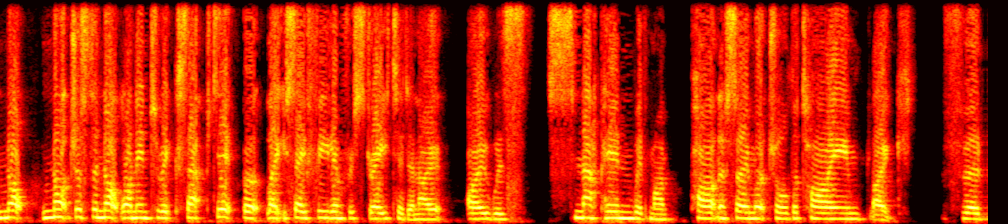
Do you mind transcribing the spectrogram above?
not not just the not wanting to accept it, but like you say, feeling frustrated, and I I was snapping with my partner so much all the time, like for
